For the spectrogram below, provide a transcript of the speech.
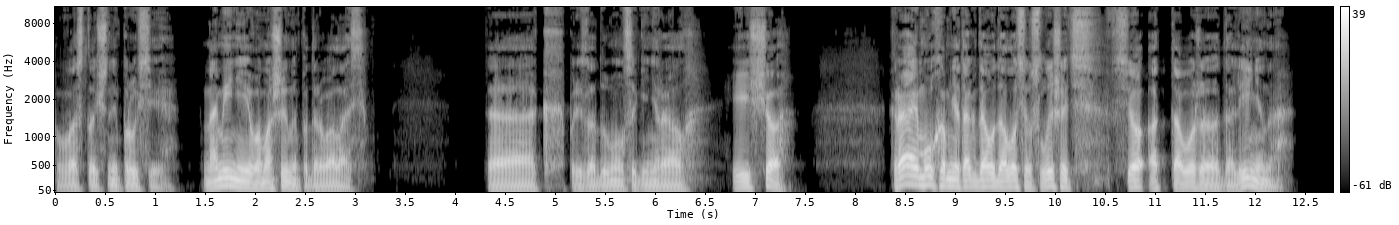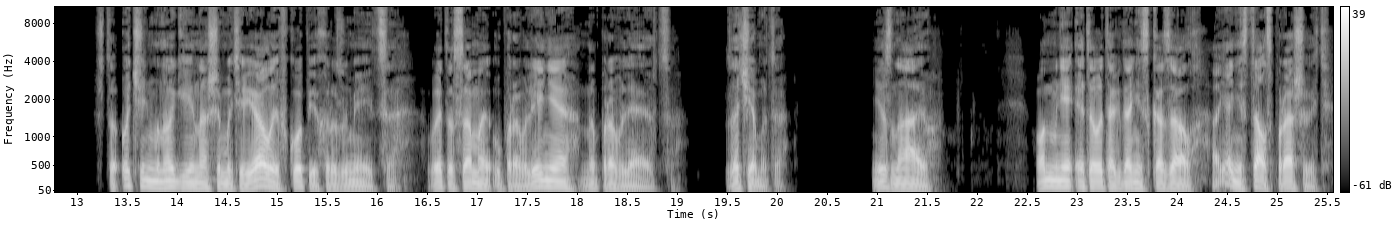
в Восточной Пруссии. На мине его машина подорвалась. «Так», — призадумался генерал, — «и еще. Краем уха мне тогда удалось услышать все от того же Долинина, что очень многие наши материалы, в копиях, разумеется, в это самое управление направляются. Зачем это? Не знаю. Он мне этого тогда не сказал, а я не стал спрашивать.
